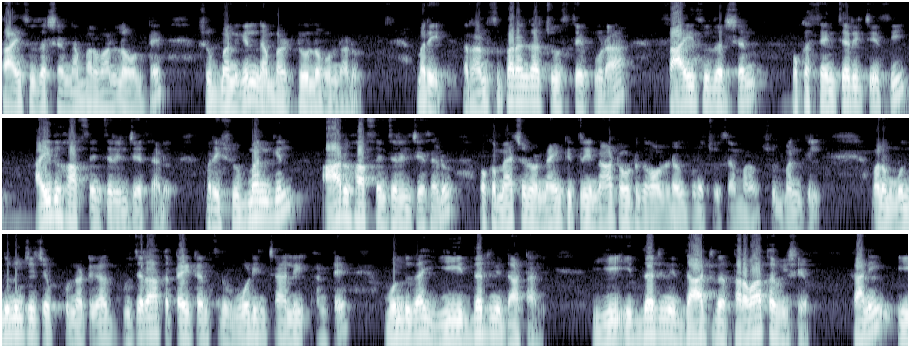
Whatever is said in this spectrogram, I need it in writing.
సాయి సుదర్శన్ నెంబర్ వన్లో ఉంటే శుభ్మన్ గిల్ నెంబర్ టూలో ఉన్నాడు. మరి రన్స్ పరంగా చూస్తే కూడా సాయి సుదర్శన్ ఒక సెంచరీ చేసి ఐదు హాఫ్ సెంచరీలు చేశాడు. మరి శుభ్మన్ గిల్ ఆరు హాఫ్ సెంచరీలు చేశాడు. ఒక మ్యాచ్లో నైంటీ త్రీ నాట్అవుట్గా ఉండడం కూడా చూసాం మనం శుభ్మన్ గిల్. మనం ముందు నుంచి చెప్పుకున్నట్టుగా గుజరాత్ టైటన్స్ను ఓడించాలి అంటే ముందుగా ఈ ఇద్దరిని దాటాలి. ఈ ఇద్దరిని దాటిన తర్వాత విషయం. కానీ ఈ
